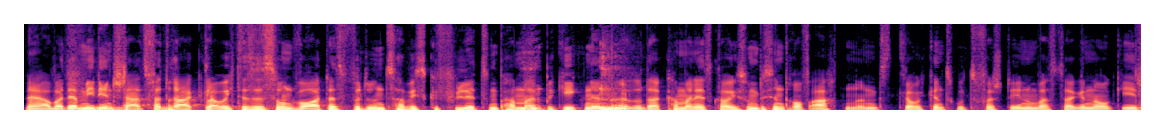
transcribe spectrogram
Naja, aber der Medienstaatsvertrag, glaube ich, das ist so ein Wort, das wird uns, habe ich das Gefühl, jetzt ein paar Mal begegnen. Also da kann man jetzt, glaube ich, so ein bisschen drauf achten und glaube ich, ganz gut zu verstehen, um was da genau geht.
